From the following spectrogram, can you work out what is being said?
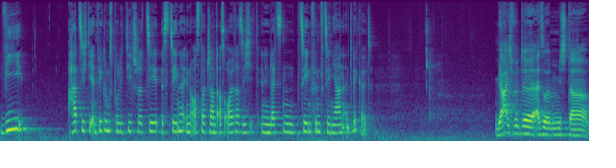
Wie hat sich die entwicklungspolitische Szene in Ostdeutschland aus eurer Sicht in den letzten 10, 15 Jahren entwickelt? Ja, ich würde also mich da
